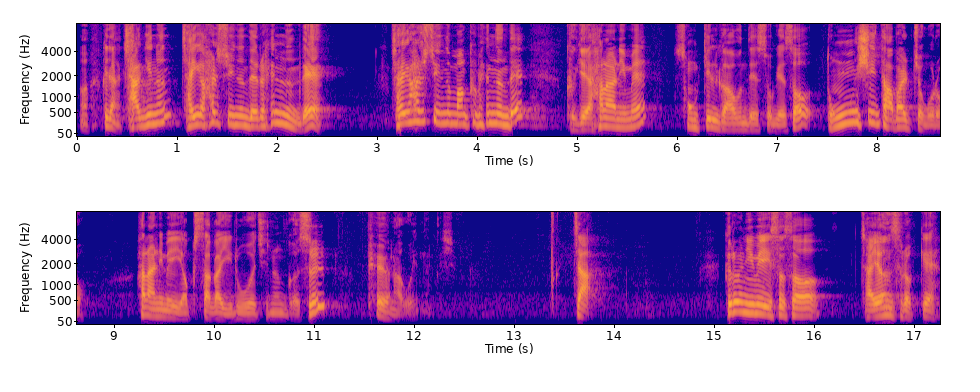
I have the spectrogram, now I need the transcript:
거. 어, 그냥 자기는 자기가 할 수 있는 대로 했는데 자기가 할 수 있는 만큼 했는데 그게 하나님의 손길 가운데 속에서 동시다발적으로 하나님의 역사가 이루어지는 것을 표현하고 있는 것입니다. 자, 그런 의미에 있어서 자연스럽게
